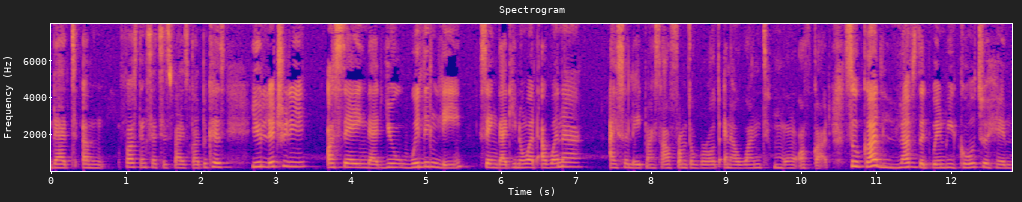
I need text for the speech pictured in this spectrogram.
that um fasting satisfies God because you literally are saying that you willingly saying that you know what I wanna isolate myself from the world and I want more of God. So God loves it when we go to Him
